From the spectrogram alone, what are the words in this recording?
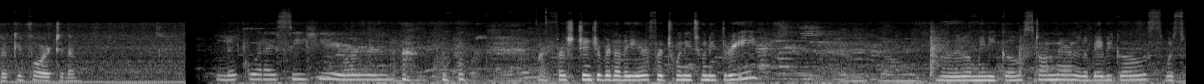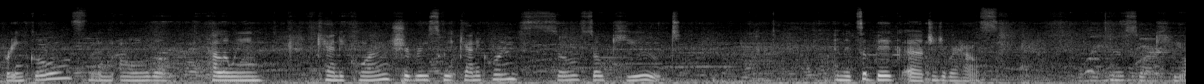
Looking forward to them. Look what I see here. My first gingerbread of the year for 2023. A little mini ghost on there, little baby ghost with sprinkles and all the Halloween candy corn, sugary sweet candy corn. So, so cute. And it's a big uh, gingerbread house. So cute.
